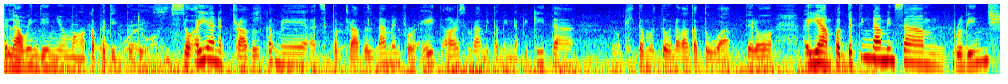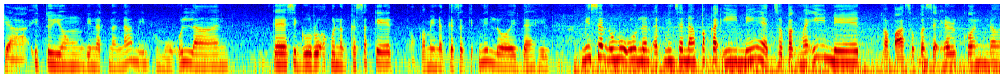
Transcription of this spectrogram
dalawin din yung mga kapatid ko doon. So, ayan, nag-travel kami. At sa pag-travel namin for 8 hours, marami kaming nakikita. Makita mo to, nakakatuwa. Pero, ayan, pagdating namin sa probinsya, ito yung dinatnan namin, umuulan. Kaya siguro ako nagkasakit, o kami nagkasakit ni Lloyd dahil minsan umuulan at minsan napakainit. So, pag mainit, papasok ka sa aircon ng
